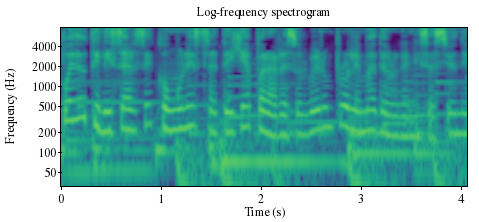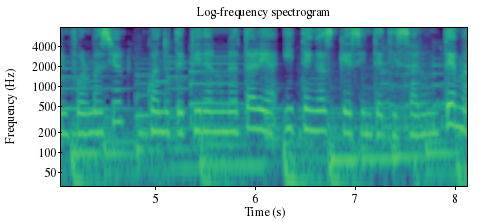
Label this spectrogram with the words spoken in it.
Puede utilizarse como una estrategia para resolver un problema de organización de información cuando te pidan una tarea y tengas que sintetizar un tema.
